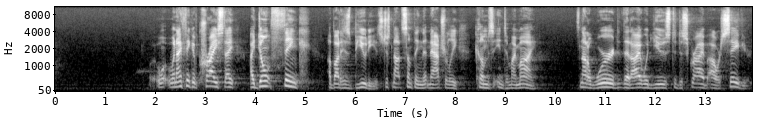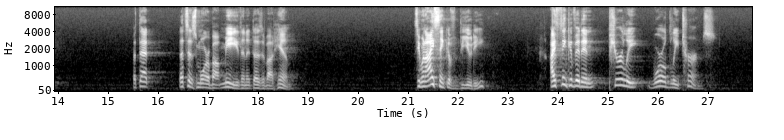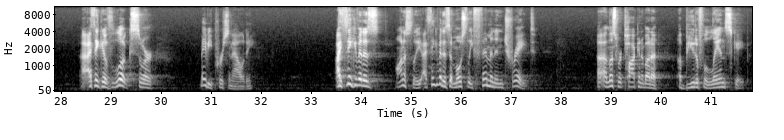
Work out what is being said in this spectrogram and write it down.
When I think of Christ, I, I don't think about his beauty. It's just not something that naturally comes into my mind. It's not a word that I would use to describe our Savior. But that, that says more about me than it does about Him. See, when I think of beauty, I think of it in purely worldly terms. I think of looks or maybe personality. I think of it as, honestly, I think of it as a mostly feminine trait. Uh, unless we're talking about a, a beautiful landscape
